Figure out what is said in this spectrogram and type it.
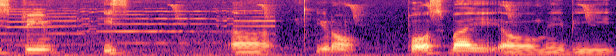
stream is uh, you know paused by or maybe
